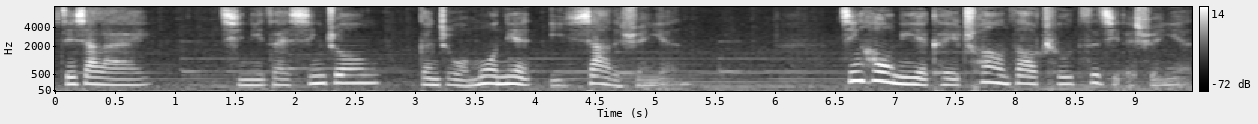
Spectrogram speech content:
接下来，请你在心中跟着我默念以下的宣言。今后你也可以创造出自己的宣言，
